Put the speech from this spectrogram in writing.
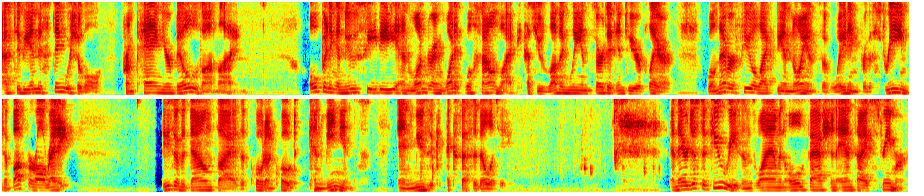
as to be indistinguishable from paying your bills online opening a new CD and wondering what it will sound like as you lovingly insert it into your player will never feel like the annoyance of waiting for the stream to buffer already. These are the downsides of quote unquote convenience and music accessibility. And they are just a few reasons why I'm an old fashioned anti streamer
